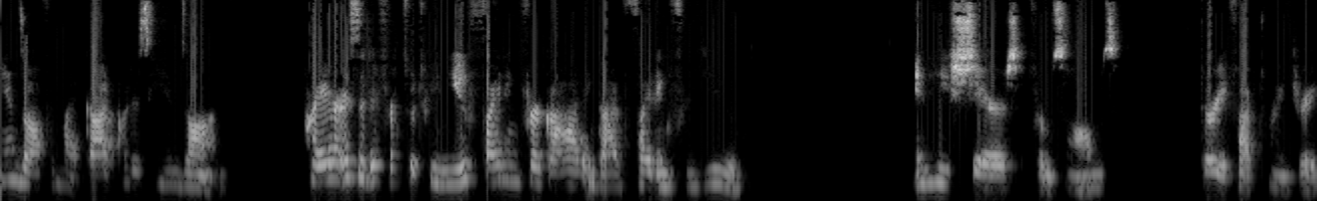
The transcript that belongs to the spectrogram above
hands off and let God put His hands on. Prayer is the difference between you fighting for God and God fighting for you. And he shares from Psalms 35 23.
